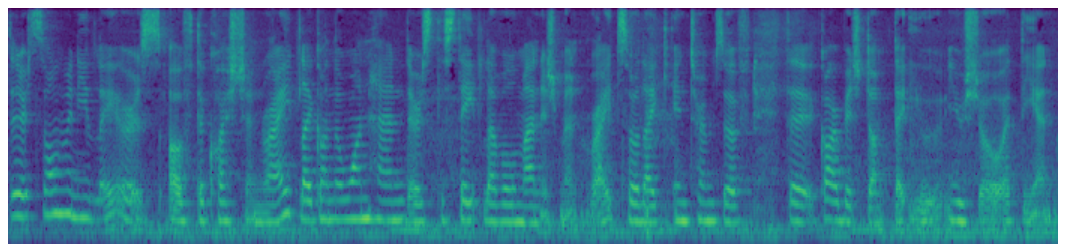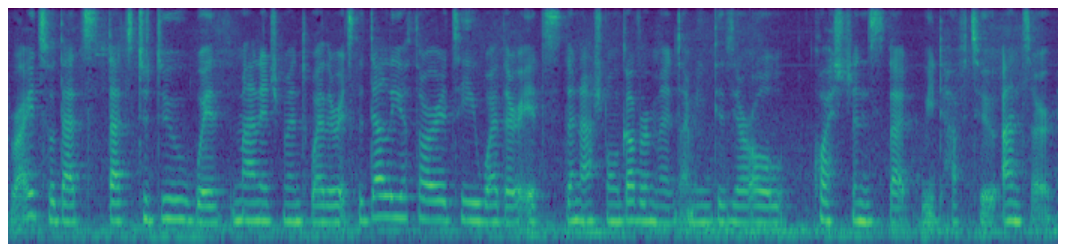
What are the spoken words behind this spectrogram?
there's so many layers of the question, right? Like on the one hand, there's the state level management, right? So like in terms of the garbage dump that you you show at the end, right? So that's that's to do with management, whether it's the Delhi Authority, whether it's the national government. I mean, these are all questions that we'd have to answer.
